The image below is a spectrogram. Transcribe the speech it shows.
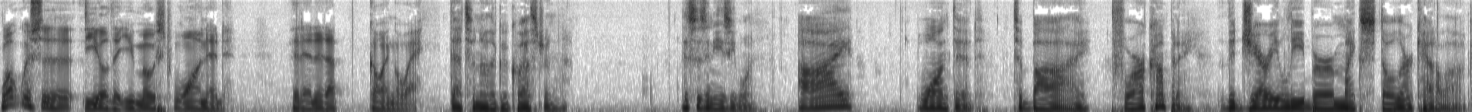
What was the deal that you most wanted that ended up going away? That's another good question. This is an easy one. I wanted to buy for our company the Jerry Leiber Mike Stoller catalog.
